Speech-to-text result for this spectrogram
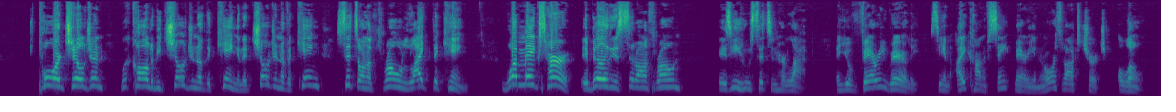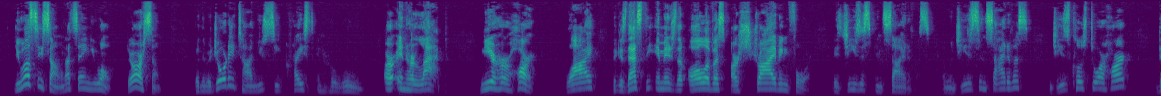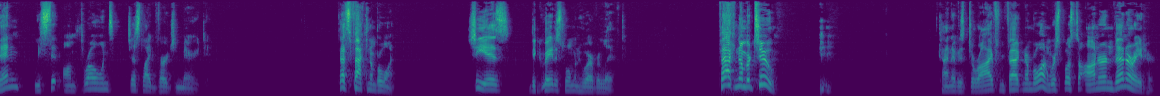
poor children. We're called to be children of the king, and the children of a king sits on a throne like the king. What makes her the ability to sit on a throne is he who sits in her lap. And you'll very rarely see an icon of St. Mary in an Orthodox church alone. You will see some, I'm not saying you won't. There are some. But the majority of time, you see Christ in her womb or in her lap, near her heart. Why? Because that's the image that all of us are striving for, is Jesus inside of us. And when Jesus inside of us, Jesus close to our heart, then we sit on thrones just like Virgin Mary did. That's fact number one. She is the greatest woman who ever lived. Fact number two kind of is derived from fact number one. We're supposed to honor and venerate her.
